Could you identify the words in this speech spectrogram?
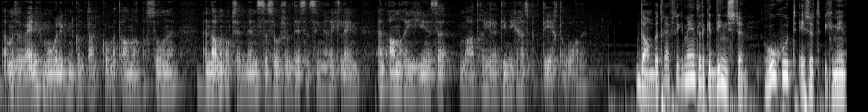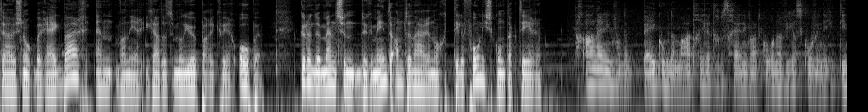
dat men zo weinig mogelijk in contact komt met andere personen en dat men op zijn minst de social distancing richtlijn en andere hygiënische maatregelen dienen gerespecteerd te worden. Dan betreft de gemeentelijke diensten. Hoe goed is het gemeentehuis nog bereikbaar en wanneer gaat het milieupark weer open? Kunnen de mensen de gemeenteambtenaren nog telefonisch contacteren? Naar aanleiding van de bijkomende maatregelen ter bestrijding van het coronavirus COVID-19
